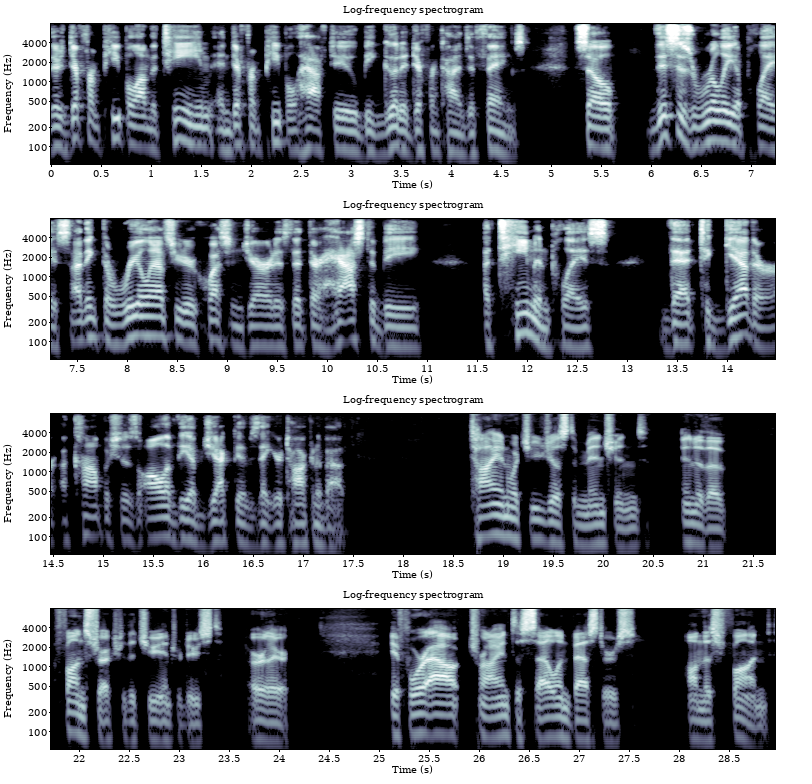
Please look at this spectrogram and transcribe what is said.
there's different people on the team, and different people have to be good at different kinds of things. So this is really a place. I think the real answer to your question, Jared, is that there has to be a team in place that together accomplishes all of the objectives that you're talking about. Tie in what you just mentioned into the fund structure that you introduced earlier if we're out trying to sell investors on this fund,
